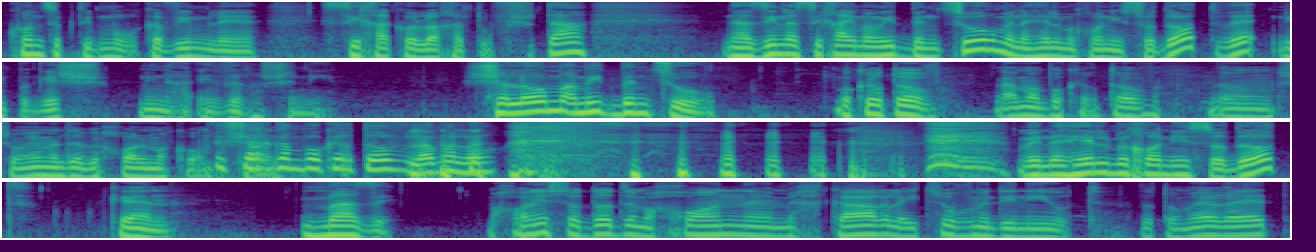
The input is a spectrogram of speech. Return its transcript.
קונספטים מורכבים לשיחה קולחת ופשוטה. נאזין לשיחה עם עמית בן צור, מנהל מכון יסודות, וניפגש מן העבר השני. שלום, עמית בן צור. בוקר טוב. למה בוקר טוב? שומעים את זה בכל מקום. אפשר כן. גם בוקר טוב, למה לא? מנהל מכון יסודות? כן. מה זה? מכון יסודות זה מכון אה, מחקר לעיצוב מדיניות. זאת אומרת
